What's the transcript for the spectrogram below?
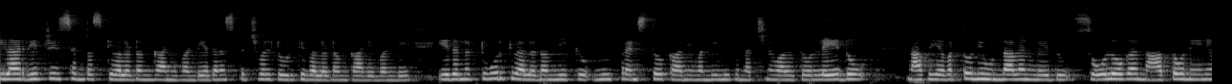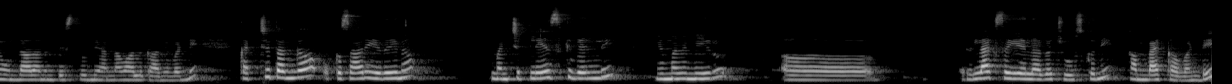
ఇలా రీట్రీట్ సెంటర్స్కి వెళ్ళడం కానివ్వండి ఏదైనా స్పిరిచువల్ టూర్కి వెళ్ళడం కానివ్వండి ఏదైనా టూర్కి వెళ్ళడం మీకు మీ ఫ్రెండ్స్తో కానివ్వండి మీకు నచ్చిన వాళ్ళతో లేదు నాకు ఎవరితోనే ఉండాలని లేదు సోలోగా నాతో నేనే ఉండాలనిపిస్తుంది అన్నవాళ్ళు కానివ్వండి ఖచ్చితంగా ఒకసారి ఏదైనా మంచి ప్లేస్కి వెళ్ళి మిమ్మల్ని మీరు రిలాక్స్ అయ్యేలాగా చూసుకొని కమ్బ్యాక్ అవ్వండి.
